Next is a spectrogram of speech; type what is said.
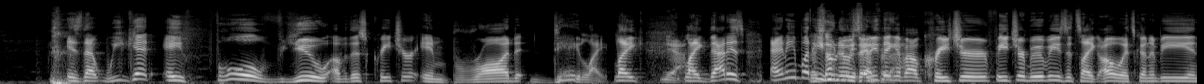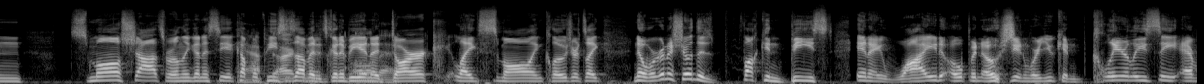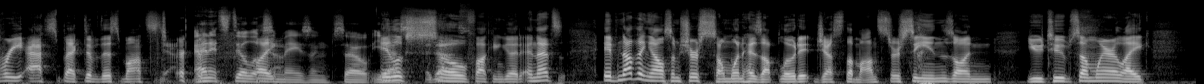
is that we get a full view of this creature in broad daylight. Like Yeah. like that is anybody There's who something to be knows anything about creature feature movies, it's like, "Oh, it's going to be in small shots. We're only going to see a couple Half pieces of it. It's going to be in a that. dark, like small enclosure. It's like, no, we're going to show this fucking beast in a wide open ocean where you can clearly see every aspect of this monster. And it still looks Like, amazing. So It yes. looks so does. fucking good. And that's if nothing else, I'm sure someone has uploaded just the monster scenes on YouTube somewhere. Like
